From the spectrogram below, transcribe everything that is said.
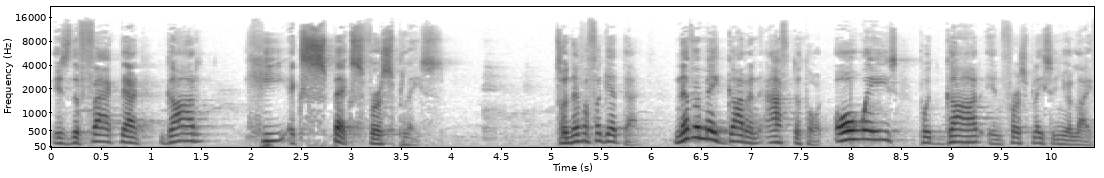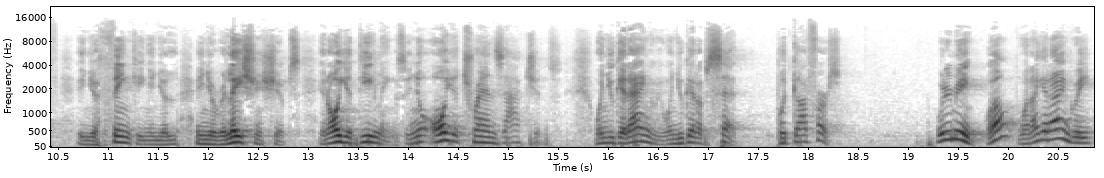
is the fact that God, He expects first place. So, never forget that. Never make God an afterthought. Always put God in first place in your life, in your thinking, in your, in your relationships, in all your dealings, in your, all your transactions. When you get angry, when you get upset, put God first. What do you mean? Well, when I get angry,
